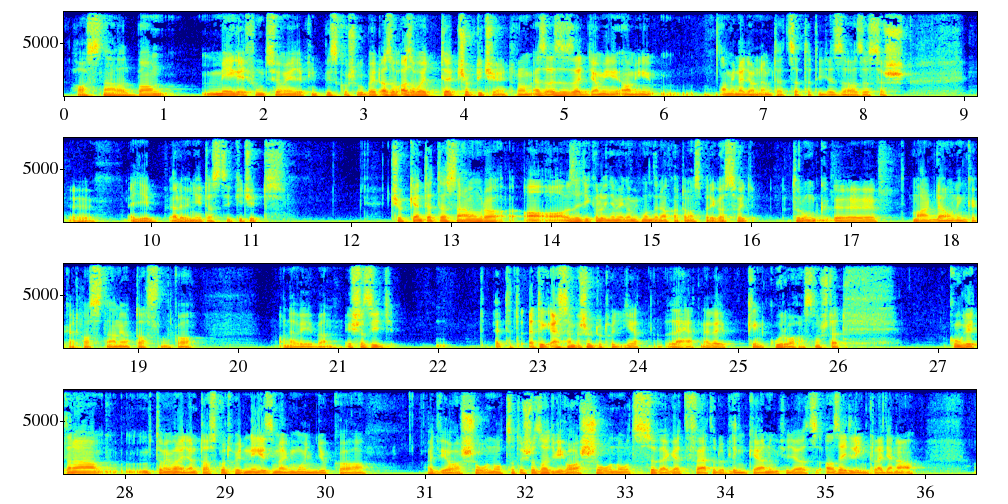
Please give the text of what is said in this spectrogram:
használatban. Még egy funkció, ami egyébként piszkosul be, az a, az a hogy csak dicsérni tudom. Ez, ez az egy, ami, ami, ami nagyon nem tetszett, tehát így ezzel az összes ö, egyéb előnyét azt egy kicsit csökkentette számomra. A, az egyik előnye még, amit mondani akartam, az pedig az, hogy tudunk ö, markdown linkeket használni a task a, a nevében. És ez így tehát eddig eszembe sem jutott, hogy ilyet lehetne, de egyébként kurva hasznos. Tehát konkrétan a, mit tudom, van egy olyan taskot, hogy nézd meg mondjuk a agyvihar show notes és az agyvihar show notes szöveget fel tudod linkelni, úgyhogy az, az egy link legyen a,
